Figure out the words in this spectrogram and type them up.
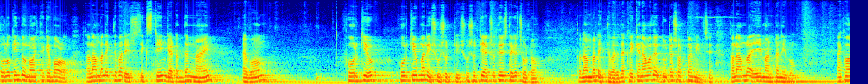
ষোলো কিন্তু নয় থেকে বড়। তাহলে আমরা লিখতে পারি সিক্সটিন গ্রেটার দেন নাইন এবং ফোর কিউব ফোর কিউব মানে ষষট্টি ষষট্টি একশো তিরিশ থেকে ছোটো। তাহলে আমরা লিখতে পারি, দেখো এখানে আমাদের দুটা শর্তই মিলছে। তাহলে আমরা এই মানটা নিব। এখন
